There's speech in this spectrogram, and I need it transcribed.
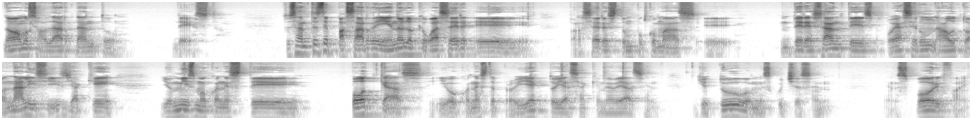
no vamos a hablar tanto de esto. Entonces, antes de pasar de lleno, lo que voy a hacer eh, para hacer esto un poco más eh, interesante es, voy a hacer un autoanálisis, ya que yo mismo con este podcast o con este proyecto, ya sea que me veas en YouTube o me escuches en, Spotify,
